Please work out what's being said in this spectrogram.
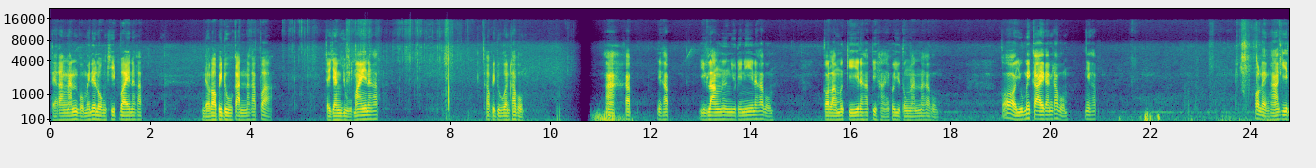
แต่รังนั้นผมไม่ได้ลงคลิปไว้นะครับ เดี๋ยวเราไปดูกันนะครับว่า จะยังอยู่ไหมนะครับ เข้าไปดูกันครับผม อะครับนี่ครับ อีกรังหนึ่งอยู่ในนี้นะครับผมก็รังเมื่อกี้นะครับ ที่หายก็อยู่ตรงนั้นนะครับผม ก็อยู่ไม่ไกลกันครับผมนี่ครับ ก็แหล่งหากิน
